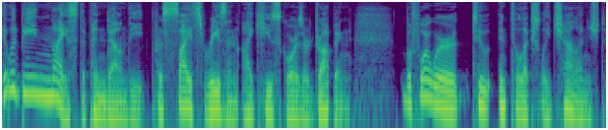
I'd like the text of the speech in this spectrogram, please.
it would be nice to pin down the precise reason IQ scores are dropping before we're too intellectually challenged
